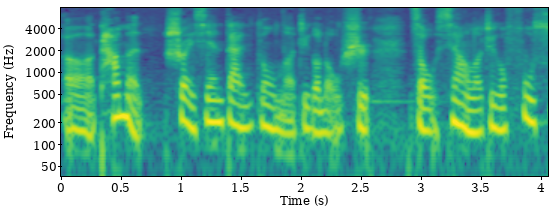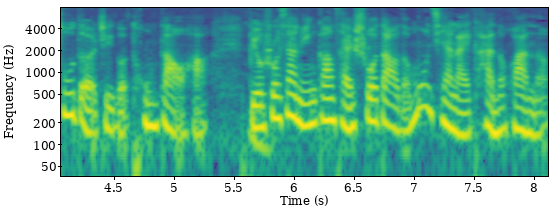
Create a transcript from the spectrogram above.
呃，他们率先带动了这个楼市走向了这个复苏的这个通道哈。比如说像您刚才说到的，目前来看的话呢，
